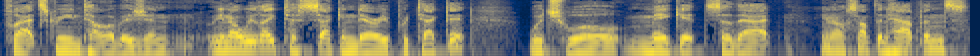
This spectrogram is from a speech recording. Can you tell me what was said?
flat screen television, you know, we like to secondary protect it, which will make it so that, you know, something happens,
